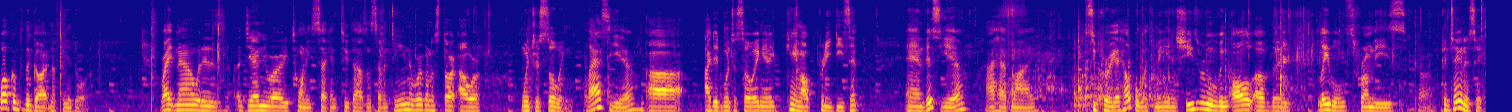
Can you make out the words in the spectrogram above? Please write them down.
Welcome to the Garden of Feodora. Right now it is January 22nd, 2017, and we're going to start our winter sowing. Last year, uh, I did winter sowing and it came out pretty decent. And this year, I have my superior helper with me, and she's removing all of the labels from these uh, containers here.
